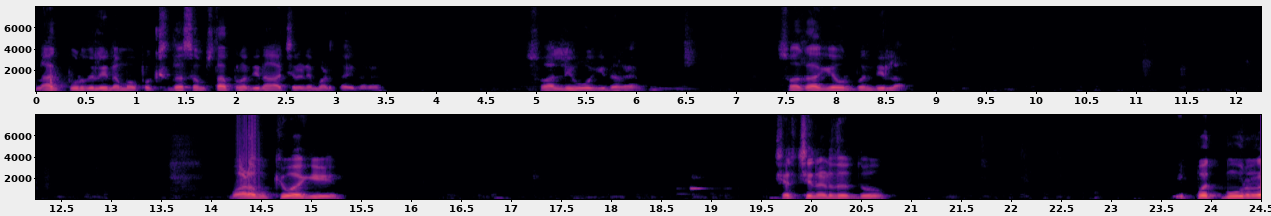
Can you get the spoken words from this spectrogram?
ನಾಗ್ಪುರದಲ್ಲಿ ನಮ್ಮ ಪಕ್ಷದ ಸಂಸ್ಥಾಪನಾ ದಿನ ಆಚರಣೆ ಮಾಡ್ತಾ ಇದ್ದಾರೆ. ಸೊ ಅಲ್ಲಿ ಹೋಗಿದ್ದಾರೆ. ಸೊ ಹಾಗಾಗಿ ಅವ್ರು ಬಂದಿಲ್ಲ. ಬಹಳ ಮುಖ್ಯವಾಗಿ ಚರ್ಚೆ ನಡೆದದ್ದು ಇಪ್ಪತ್ಮೂರರ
